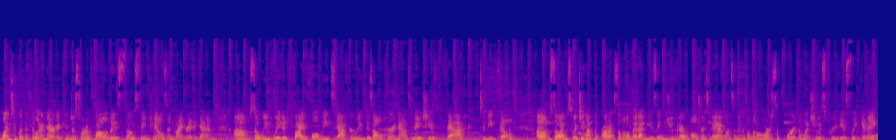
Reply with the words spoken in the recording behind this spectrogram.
once you put the filler in there, it can just sort of follow these, those same channels and migrate again. Um, so we've waited five full weeks after we've dissolved her and now today she is back to be filled. Um, so I'm switching up the products a little bit. I'm using Juvederm Ultra today. I want something with a little more support than what she was previously getting.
